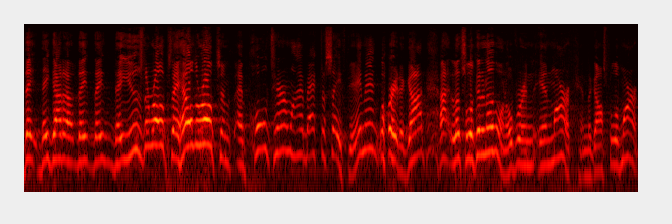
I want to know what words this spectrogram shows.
they, they got a, they, they, they used the ropes, they held the ropes and, and pulled Jeremiah back to safety. Amen. Glory to God. Uh, let's look at another one over in, in Mark, in the Gospel of Mark.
